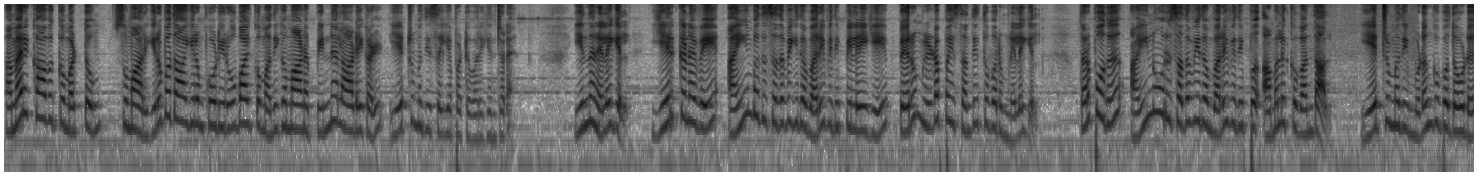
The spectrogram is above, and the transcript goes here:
அமெரிக்காவுக்கு மட்டும் சுமார் இருபதாயிரம் கோடி ரூபாய்க்கும் அதிகமான பின்னல் ஆடைகள் ஏற்றுமதி செய்யப்பட்டு வருகின்றன. இந்த நிலையில் ஏற்கனவே ஐம்பது சதவிகித வரி விதிப்பிலேயே பெரும் இழப்பை சந்தித்து வரும் நிலையில் தற்போது ஐநூறு சதவீதம் வரி விதிப்பு அமலுக்கு வந்தால் ஏற்றுமதி முடங்குவதோடு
